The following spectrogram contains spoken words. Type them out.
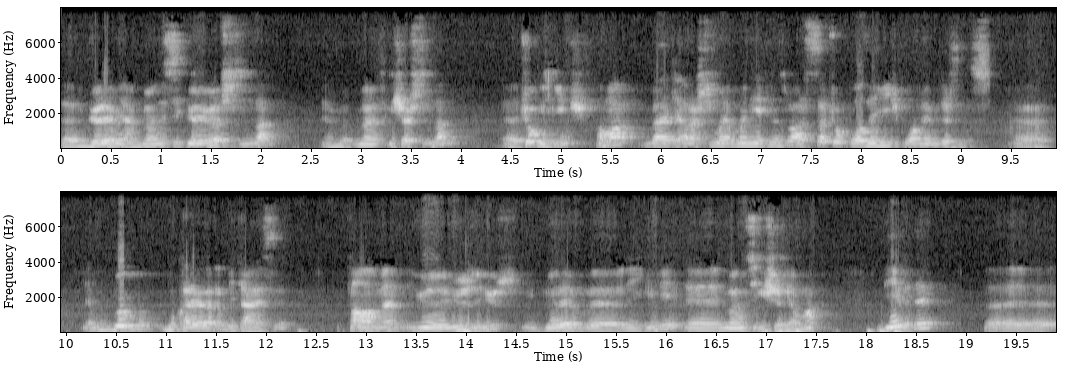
e, görevi yani mühendislik görevi açısından, yani mühendislik iş açısından e, çok ilginç. Ama belki araştırma yapma niyetiniz varsa çok fazla ilginç bulamayabilirsiniz. E, yani bu, bu, kariyerlerden bir tanesi. Tamamen yüzde yüz görevle ilgili e, mühendislik işleri yapmak. Diğeri de ee,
